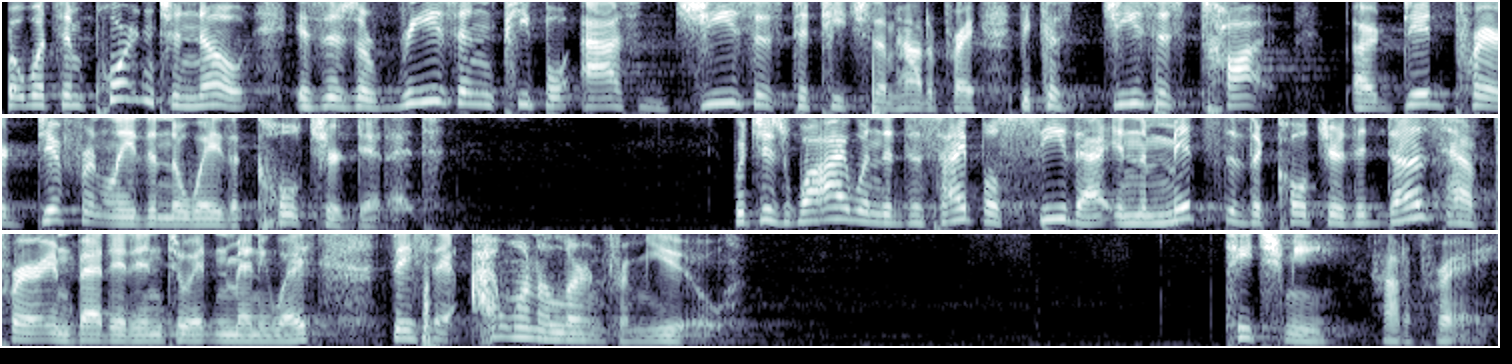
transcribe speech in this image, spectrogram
But what's important to note is there's a reason people asked Jesus to teach them how to pray because Jesus taught or did prayer differently than the way the culture did it. Which is why when the disciples see that in the midst of the culture that does have prayer embedded into it in many ways, they say, I want to learn from you. Teach me how to pray.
